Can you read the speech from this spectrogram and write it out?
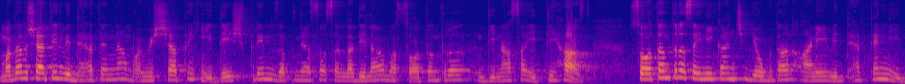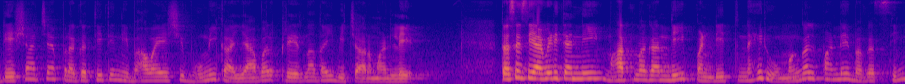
मदरशातील विद्यार्थ्यांना भविष्यातही देशप्रेम जपण्याचा सल्ला दिला व स्वातंत्र्य दिनाचा इतिहास स्वातंत्र्य सैनिकांचे योगदान आणि विद्यार्थ्यांनी देशाच्या प्रगतीत निभावायची भूमिका यावर प्रेरणादायी विचार मांडले. तसेच यावेळी त्यांनी महात्मा गांधी पंडित नेहरू मंगल पांडे भगतसिंग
